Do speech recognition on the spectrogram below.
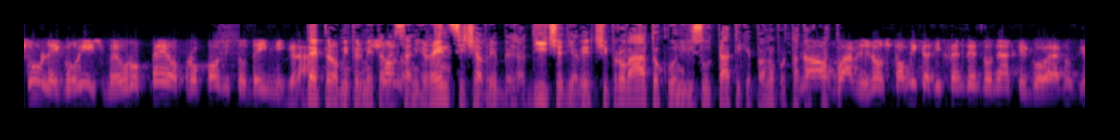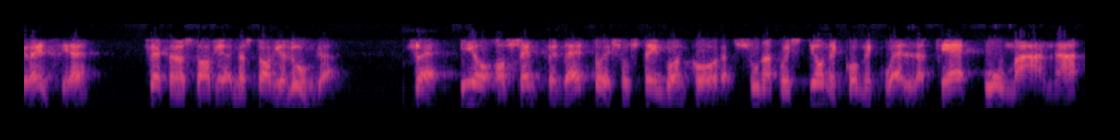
sull'egoismo europeo a proposito dei migranti. Beh, però mi permetta, Sono... Bersani, Renzi ci avrebbe, dice di averci provato con i risultati che poi hanno portato no, a No, guardi, non sto mica difendendo neanche il governo di Renzi, eh? Questa è una storia, una storia lunga. Cioè, io ho sempre detto e sostengo ancora, su una questione come quella, che è umana,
